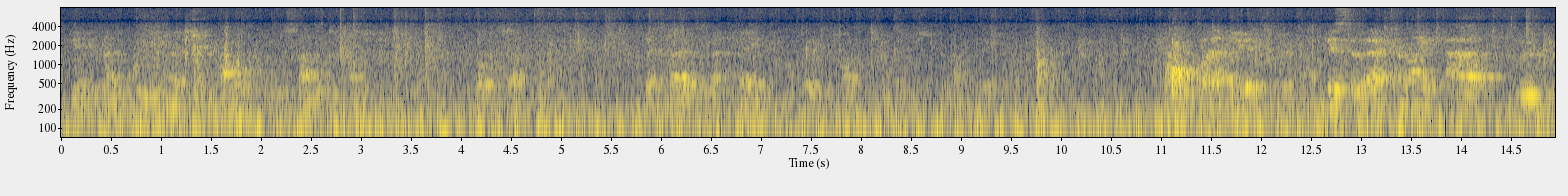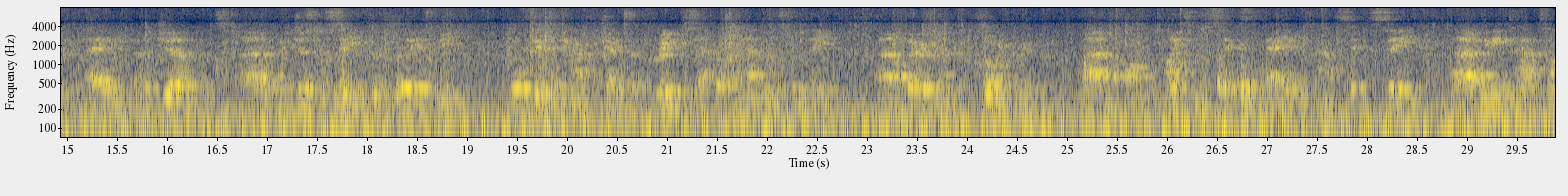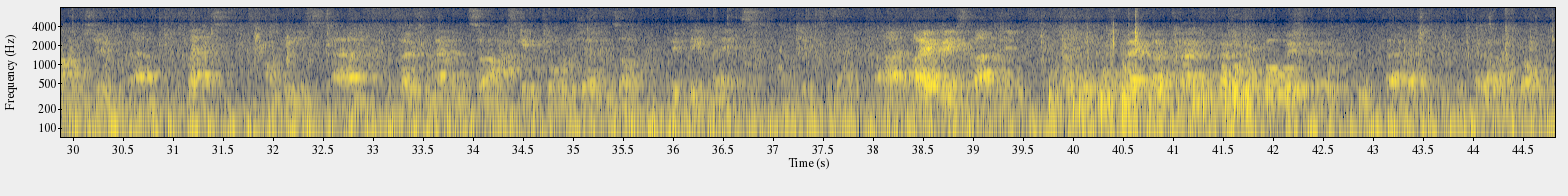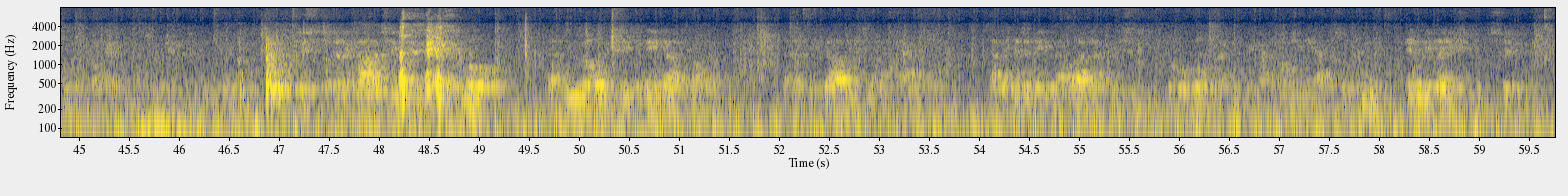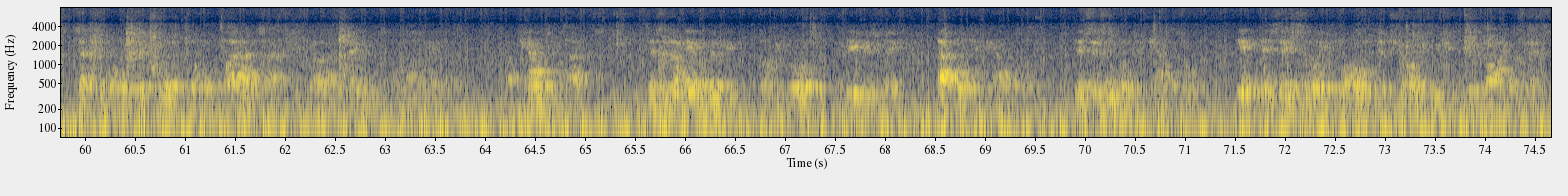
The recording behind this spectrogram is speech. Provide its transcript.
the independent remuneration panel and the standards and constitutional oversight committee. This layer is net pay on pages one to twenty of the supplementary pages. Can a to do that? Mr Mayor, can I uh, move a, an adjournment? Uh, we've just received, literally we walked into the council chamber, three separate amendments from the uh, members of the Tory group um, on items six A and six C. Uh, we need to have time to um, reflect on these um, proposed amendments, so I'm asking for an adjournment of fifteen minutes. Mr Mayor. I, I agree to that, Dave. Mr. Mayor, can I, can I ask a question before we do? Uh, I don't have a problem with it, I'm not getting much objection to it. Just a bit of clarity with the case of law. Uh, we will receive an email from it, uh, regarding tonight's council. And it is an email I've never received before, other than we have budget council in relation to section one oh six of the Public Finance Act regarding payments and non-payment of council tax. This has only ever been put before previously at budget council. This isn't budget council. If this is the way forward, then surely we should be advised of this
